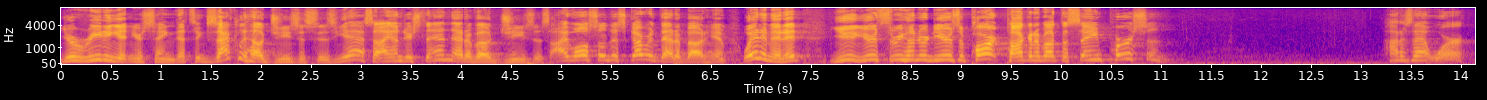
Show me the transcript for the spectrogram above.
You're reading it and you're saying, that's exactly how Jesus is. Yes, I understand that about Jesus. I've also discovered that about Him. Wait a minute, you, you're 300 years apart talking about the same person. How does that work?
